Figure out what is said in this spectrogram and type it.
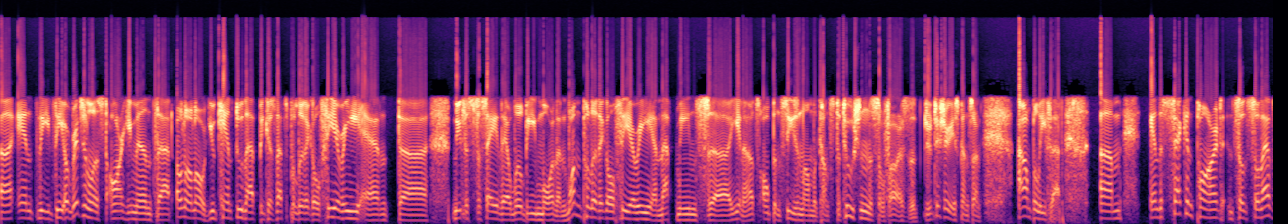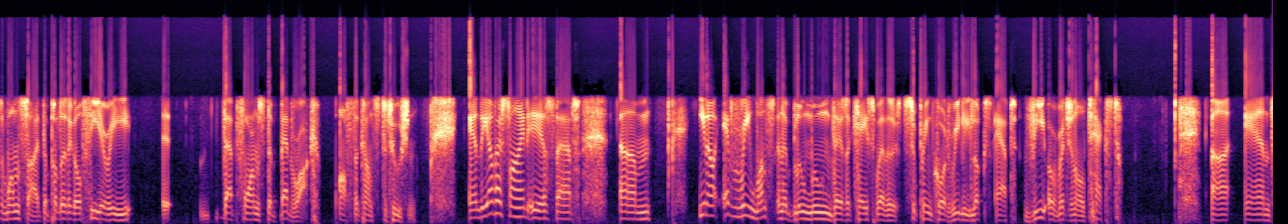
uh, and the the originalist argument that oh no no you can't do that because that's political theory, and uh, needless to say there will be more than one political theory, and that means uh, you know it's open season on the Constitution so far as the judiciary is concerned. I don't believe that. Um, and the second part, so so that's one side, the political theory that forms the bedrock of the Constitution, and the other side is that. Um, you know, every once in a blue moon, there's a case where the Supreme Court really looks at the original text, uh, and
